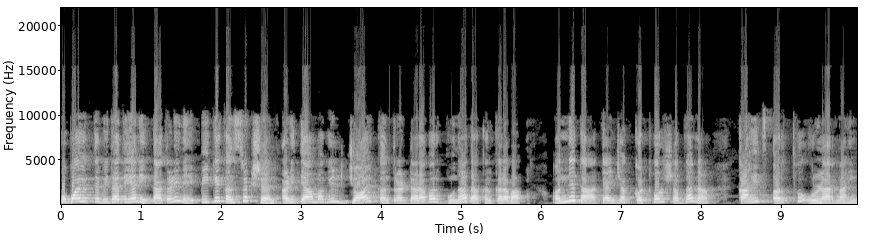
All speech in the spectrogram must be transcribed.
उपायुक्त विधाते यांनी तातडीने पीके कन्स्ट्रक्शन आणि त्यामागील जॉय कंत्राटदारावर गुन्हा दाखल करावा. अन्यथा त्यांच्या कठोर शब्दांना काहीच अर्थ उरणार नाही.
